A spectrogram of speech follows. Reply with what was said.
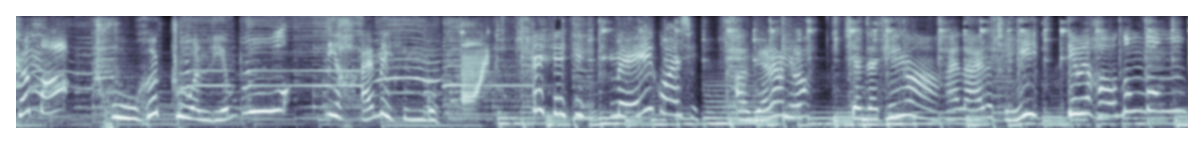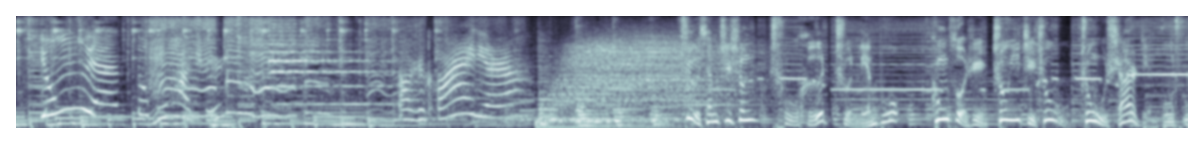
什么？楚河准联播？你还没听过？嘿嘿嘿，没关系，啊，原谅你了。现在听啊，还来得及，因为好东东永远不怕迟。倒是快点儿啊！浙江之声楚河准联播，工作日周一至周五中午十二点播出，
